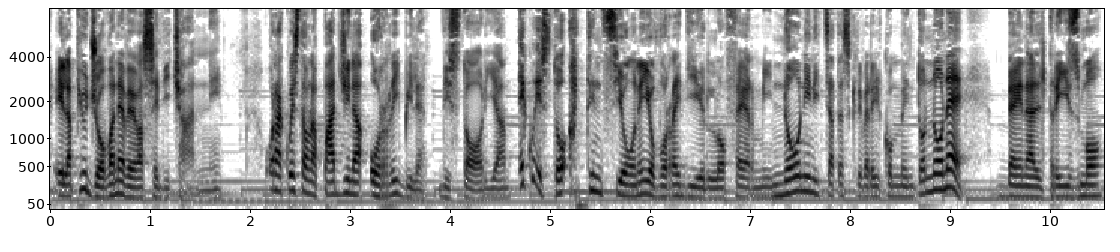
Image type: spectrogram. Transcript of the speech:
e la più giovane aveva 16 anni. Ora questa è una pagina orribile di storia e questo, attenzione, io vorrei dirlo, fermi, non iniziate a scrivere il commento, non è benaltrismo.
